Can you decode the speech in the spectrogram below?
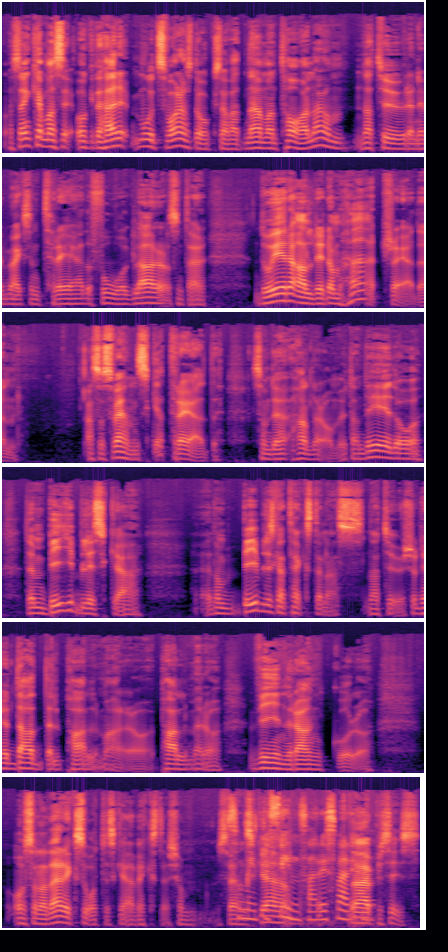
Och, sen kan man se, och det här motsvaras då också av att när man talar om naturen i bemärkelsen träd och fåglar och sånt där då är det aldrig de här träden alltså svenska träd som det handlar om utan det är då den bibliska de bibliska texternas natur. Så det är daddelpalmar och palmer och vinrankor och, och sådana där exotiska växter som svenska... Som inte finns här i Sverige. Nej, precis.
